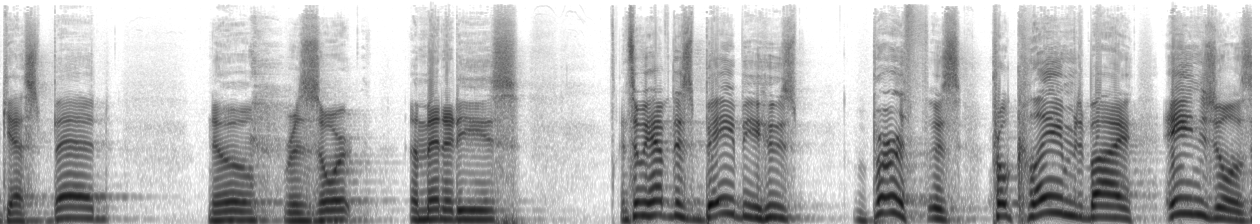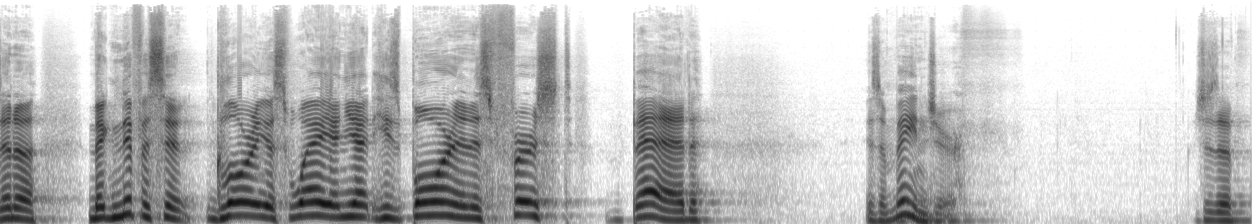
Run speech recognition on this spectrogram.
guest bed, no resort amenities. And so we have this baby whose birth is proclaimed by angels in a magnificent, glorious way, and yet he's born in his first bed is a manger. which is a,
